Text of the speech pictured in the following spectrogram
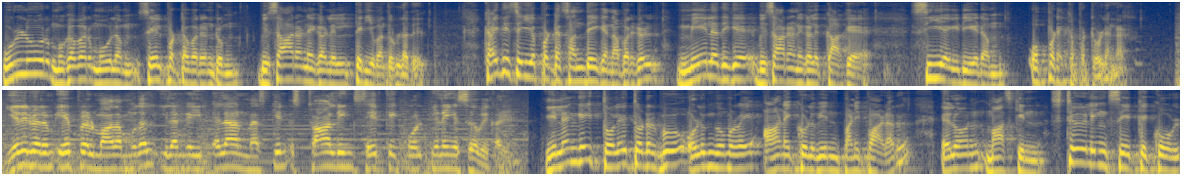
உள்ளூர் முகவர் மூலம் செயல்பட்டவர் என்றும் விசாரணைகளில் தெரிய வந்துள்ளது கைது செய்யப்பட்ட சந்தேக நபர்கள் மேலதிக விசாரணைகளுக்காக சிஐடியிடம் ஒப்படைக்கப்பட்டுள்ளனர். எதிர்வரும் ஏப்ரல் மாதம் முதல் இலங்கையில் எலான் மஸ்கின் ஸ்டார்லிங் செயற்கைக்கோள் இணைய சேவைகள். இலங்கை தொலைத்தொடர்பு ஒழுங்குமுறை ஆணைக்குழுவின் பணிப்பாளர் எலோன் மாஸ்கின் ஸ்டேர்லிங் செயற்கைக்கோள்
